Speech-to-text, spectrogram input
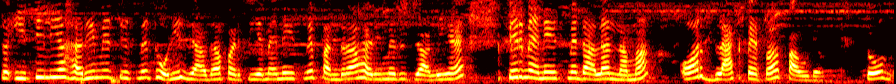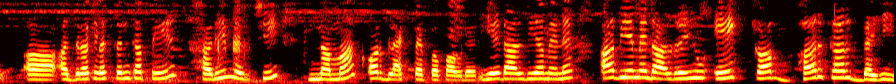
तो इसीलिए हरी मिर्च इसमें थोड़ी ज़्यादा पड़ती है। मैंने इसमें पंद्रह हरी मिर्च डाली है। फिर मैंने इसमें डाला नमक और ब्लैक पेपर पाउडर तो अदरक लहसन का पेस्ट हरी मिर्ची, नमक और ब्लैक पेपर पाउडर ये डाल दिया मैंने। अब ये मैं डाल रही हूँ एक कप भर कर दही।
